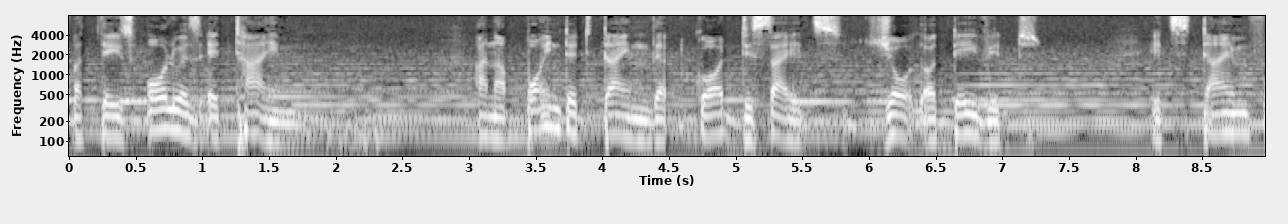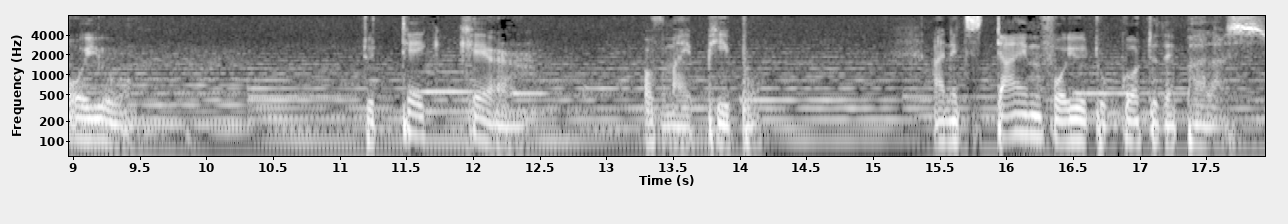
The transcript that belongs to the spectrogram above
But there is always a time, an appointed time that God decides, Joel or David, it's time for you to take care of my people. And it's time for you to go to the palace.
